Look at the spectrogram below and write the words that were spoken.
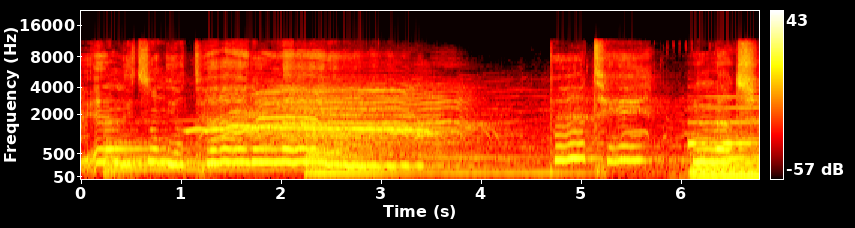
眼里总有太多泪，不停拉扯。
